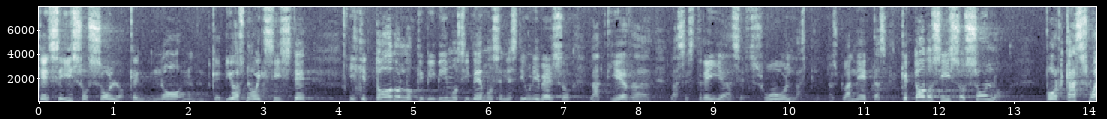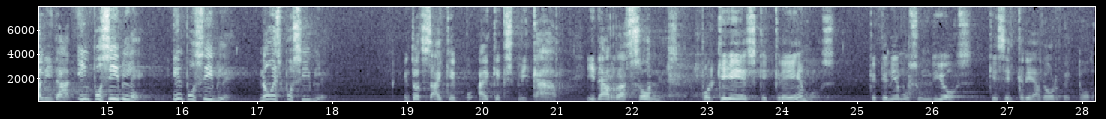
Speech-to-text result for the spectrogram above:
que se hizo solo, que, no, que Dios no existe y que todo lo que vivimos y vemos en este universo, la tierra, las estrellas, el sol, los planetas, que todo se hizo solo, por casualidad. Imposible, imposible, no es posible. Entonces hay que, hay que explicar y dar razones por qué es que creemos que tenemos un Dios que es el creador de todo.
